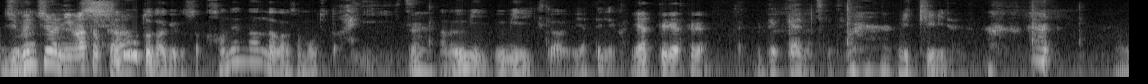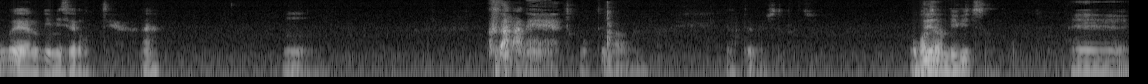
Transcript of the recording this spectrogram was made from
自分家の庭とか。素人だけどさ、金なんだからさ、もうちょっと、はい、うんあの、海、海行くとやってんじゃんか。やってるやってる。でっかいのつけて。ミッキーみたいな。あのぐらいやる気見せろっていうね。うん。くだらねえと思ってんだろうな。やってる人たち。おばちゃんビビってたの？へえ。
